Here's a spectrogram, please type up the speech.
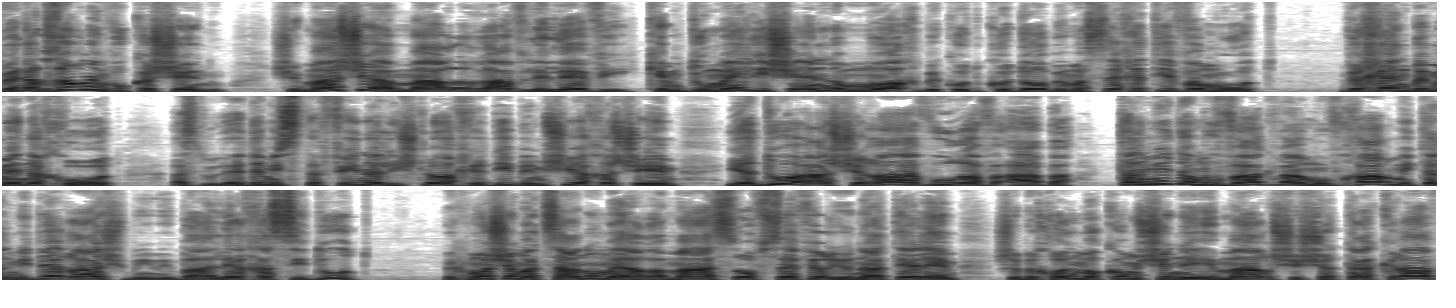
ונחזור למבוקשנו, שמה שאמר רב ללוי, כמדומה לי שאין לו מוח בקודקודו במסכת יבמות, וכן במנחות, אז לולא דמסתפינא לשלוח ידי במשיח השם, ידוע שרב הוא רב אבא, תלמיד המובהק והמובחר מתלמידי רשב"י, מבעלי חסידות. וכמו שמצאנו מהרמה, סוף ספר יונת תלם, שבכל מקום שנאמר ששתק רב,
